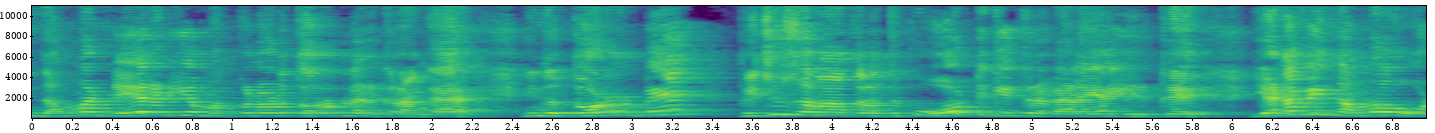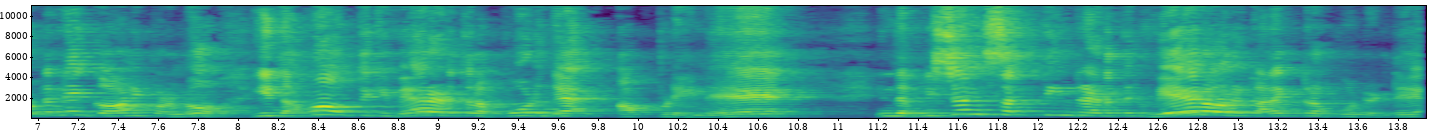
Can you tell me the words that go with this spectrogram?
இந்த அம்மா நேரடியாக மக்களோட தொடர்பில் இருக்கிறாங்க. இந்த தொடர்பே பிஜு ஜனதாதளத்துக்கு ஓட்டு கேட்குற வேலையாக இருக்கு. எனவே இந்த அம்மாவை உடனே காலி பண்ணணும். இந்த அம்மாவை தூக்கி வேற இடத்துல போடுங்க அப்படின்னு இந்த மிஷன் சக்தின்ற இடத்துக்கு வேற ஒரு கலெக்டரை போட்டுட்டு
